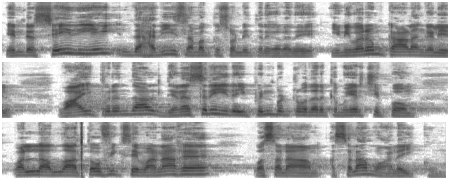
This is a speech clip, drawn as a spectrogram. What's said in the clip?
என்ற செய்தியை இந்த ஹதீஸ் நமக்கு சொல்லித் தருகிறது. இனி வரும் காலங்களில் வாய்ப்பிருந்தால் தினசரி இதை பின்பற்றுவதற்கு முயற்சிப்போம். வல்ல அல்லாஹ் தோஃபிக் செய்வானாக. வசலாம். அஸ்லாம் அலைக்கும்.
